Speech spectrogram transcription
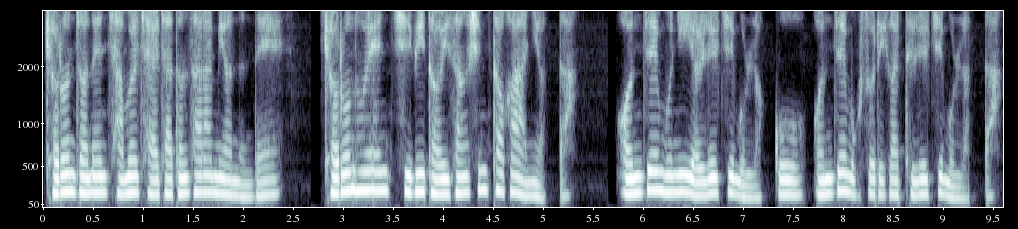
결혼 전엔 잠을 잘 자던 사람이었는데 결혼 후엔 집이 더 이상 쉼터가 아니었다. 언제 문이 열릴지 몰랐고 언제 목소리가 들릴지 몰랐다.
